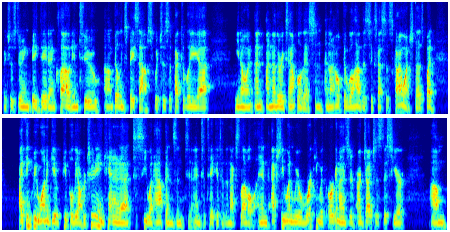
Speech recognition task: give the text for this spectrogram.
which was doing big data and cloud, into um, building space apps, which is effectively, uh, you know, an, an, another example of this. And, and I hope that we'll have the success that Skywatch does. But I think we want to give people the opportunity in Canada to see what happens and to, and to take it to the next level. And actually, when we were working with organizers, our judges this year, um,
